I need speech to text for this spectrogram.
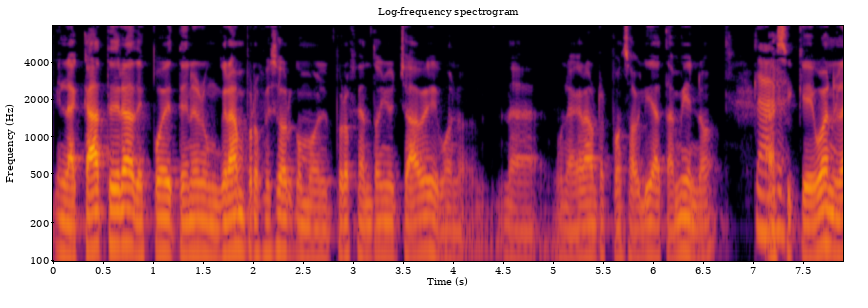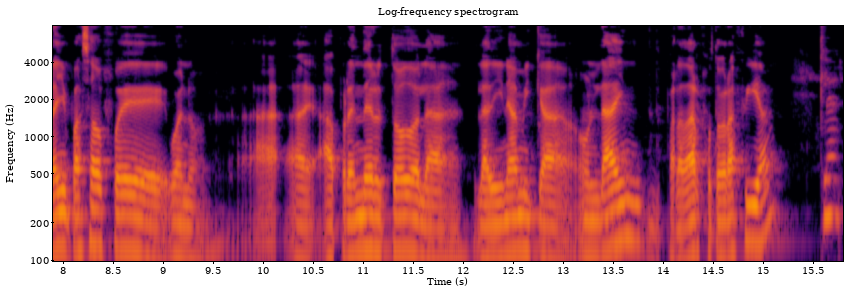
en la cátedra, después de tener un gran profesor como el profe Antonio Chávez, bueno, una, una gran responsabilidad también, ¿no? Claro. Así que bueno, el año pasado fue, bueno, a- a- aprender toda la, la dinámica online para dar fotografía claro.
